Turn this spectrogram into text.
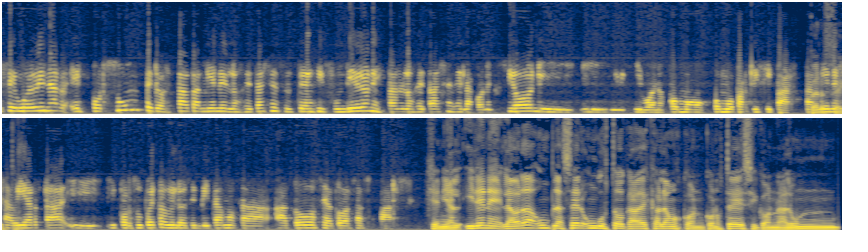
ese webinar es por Zoom, pero está también en los detalles que ustedes difundieron, están los detalles de la conexión y, y- y, bueno, cómo, cómo participar. También Perfecto. es abierta y, y por supuesto que los invitamos a, a todos y a todas a sumarse. Genial. Irene, la verdad, un placer, un gusto cada vez que hablamos con, con ustedes y con algún,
